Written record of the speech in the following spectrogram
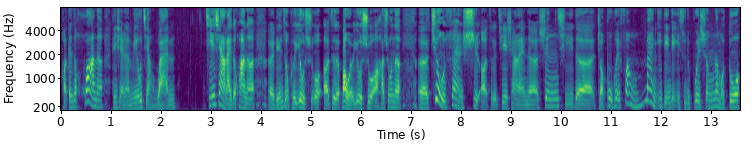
好，但这话呢很显然没有讲完。接下来的话呢，呃，联准会又说，呃，这个鲍尔又说啊，他说呢，呃，就算是啊，这个接下来呢，升息的脚步会放慢一点点，意思就不会升那么多，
